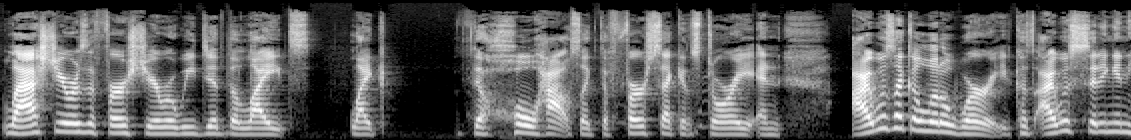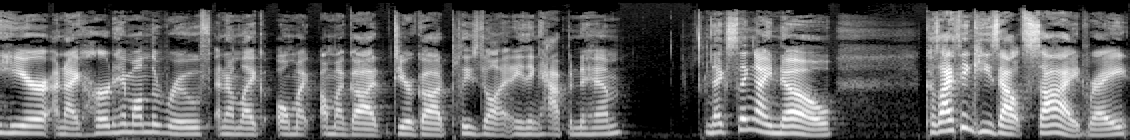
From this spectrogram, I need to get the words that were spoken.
last year was the first year where we did the lights like the whole house, like the first, second story. And I was like a little worried because I was sitting in here and I heard him on the roof and I'm like, oh my, oh my God, dear God, please don't let anything happen to him. Next thing I know, because I think he's outside, right?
